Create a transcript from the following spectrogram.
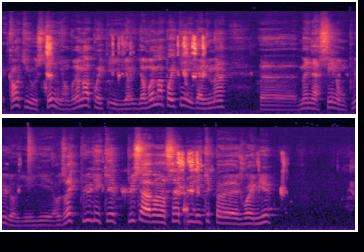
contre Houston, ils n'ont vraiment pas été, ils ont vraiment pas été également euh, menacé non plus. Là. on dirait que plus l'équipe, plus ça avançait, plus l'équipe euh, jouait mieux.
